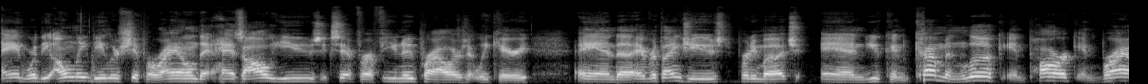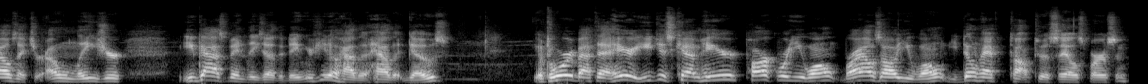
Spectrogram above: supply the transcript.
And we're the only dealership around that has all used except for a few new prowlers that we carry. And uh, everything's used pretty much. And you can come and look and park and browse at your own leisure. You guys been to these other dealers. You know how, the, how that goes. You don't have to worry about that here. You just come here, park where you want, browse all you want. You don't have to talk to a salesperson.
